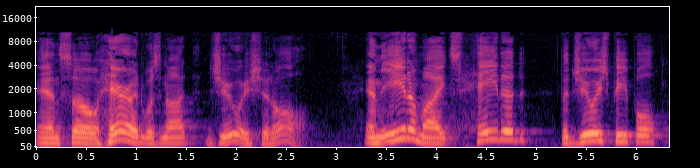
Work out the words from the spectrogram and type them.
And so Herod was not Jewish at all. And the Edomites hated the Jewish people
